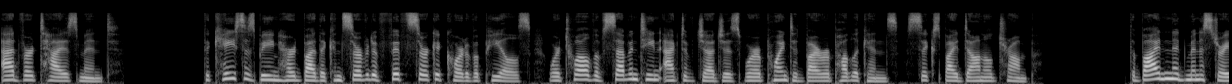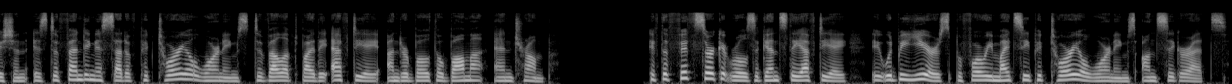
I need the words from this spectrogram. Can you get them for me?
Advertisement The case is being heard by the conservative Fifth Circuit Court of Appeals, where 12 of 17 active judges were appointed by Republicans, six by Donald Trump the Biden administration is defending a set of pictorial warnings developed by the FDA under both Obama and Trump. If the Fifth Circuit rules against the FDA, it would be years before we might see pictorial warnings on cigarettes.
